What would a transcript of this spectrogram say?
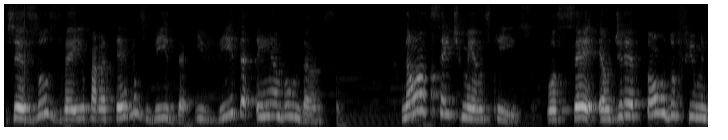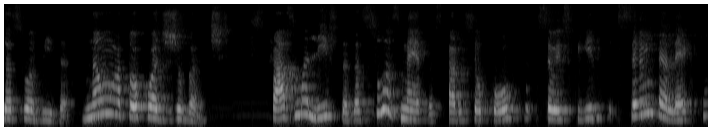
Jesus veio para termos vida e vida em abundância. Não aceite menos que isso. Você é o diretor do filme da sua vida, não um ator coadjuvante. Faça uma lista das suas metas para o seu corpo, seu espírito, seu intelecto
